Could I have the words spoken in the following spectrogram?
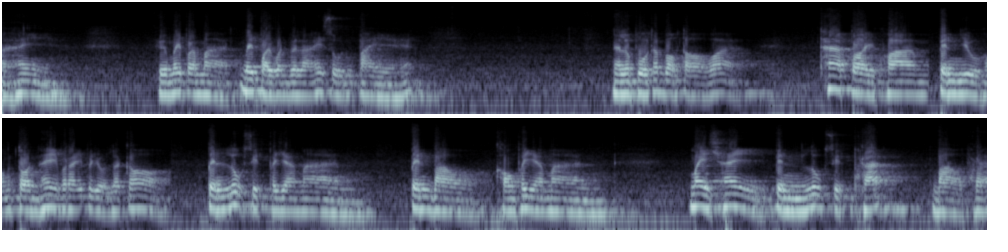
มาให้ คือไม่ประมาท ไม่ปล่อยวันเวลาให้สูญไปในหลวงปู่ท่านบอกต่อว่า ถ้าปล่อยความเป็นอยู่ของตนให้ไร้ประโยชน์แล้วก็เป็นลูกศิษย์พญามารเป็นเบาของพญามารไม่ใช่เป็นลูกศิษย์พระบ่าวพระ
